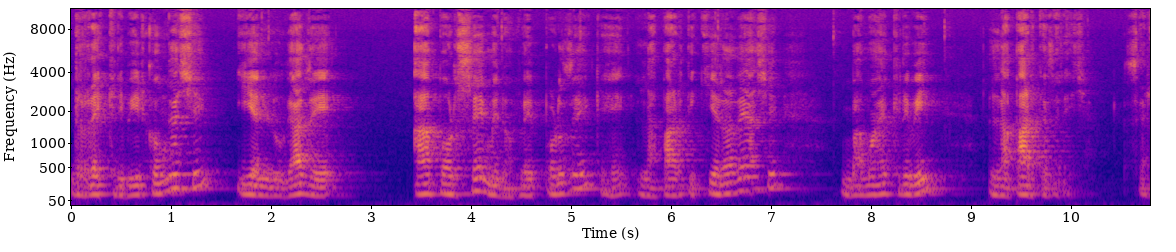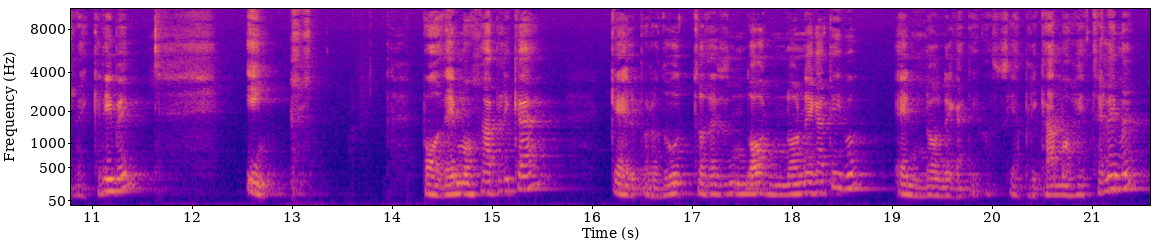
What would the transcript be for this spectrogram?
reescribir con H y en lugar de A por C menos B por D, que es la parte izquierda de H, vamos a escribir la parte derecha. Se reescribe y podemos aplicar que el producto de dos no negativos es no negativo. Si aplicamos este lema,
